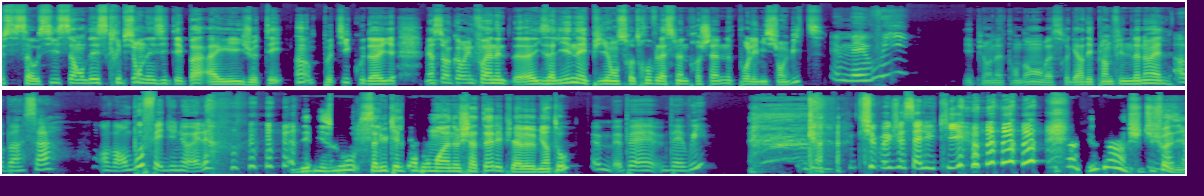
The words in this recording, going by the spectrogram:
ça aussi, c'est en description. N'hésitez pas à y jeter un petit coup d'œil. Merci encore une fois, euh, Isaline, et puis on se retrouve la semaine prochaine pour l'émission 8. Mais oui Et puis en attendant, on va se regarder plein de films de Noël. Oh ben ça, on va en bouffer du Noël. Des bisous. Salut quelqu'un pour moi à Neuchâtel, et puis à bientôt. Euh, ben, oui. tu veux que je salue qui? Quelqu'un, tu tu choisis.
